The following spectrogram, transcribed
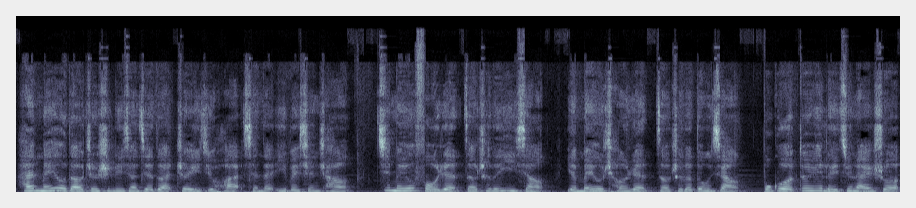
还没有到正式立项阶段，这一句话显得意味深长，既没有否认造车的意向，也没有承认造车的动向。不过，对于雷军来说，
